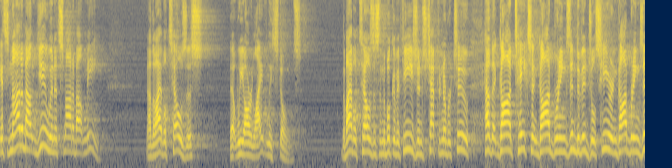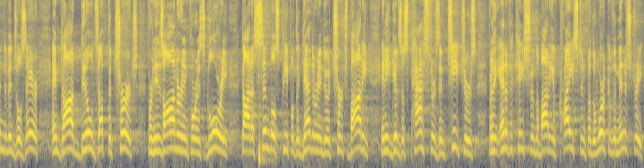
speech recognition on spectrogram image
It's not about you and it's not about me. Now, the Bible tells us that we are lively stones. The Bible tells us in the book of Ephesians, chapter number two, how that God takes and God brings individuals here and God brings individuals there, and God builds up the church for His honor and for His glory. God assembles people together into a church body, and He gives us pastors and teachers for the edification of the body of Christ and for the work of the ministry.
